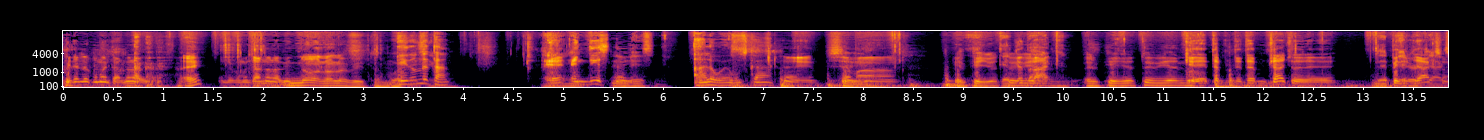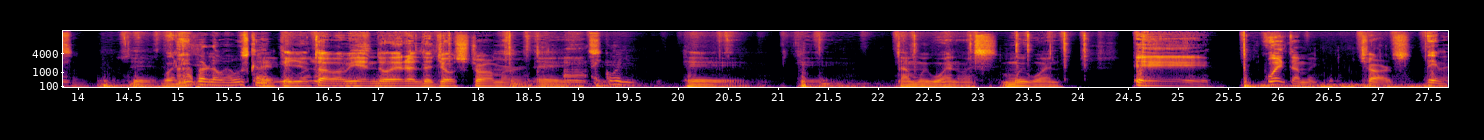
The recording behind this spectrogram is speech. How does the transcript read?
Mira el documental, no la vi. ¿Eh? El documental no la vi. No, no lo he visto. ¿Y dónde está? Eh, en Disney. En Disney. Ah, lo voy a buscar. Eh, Sí. Se llama. El que yo estoy viendo. El que yo estoy viendo. Que este, de este muchacho de. De Peter Peter, Jackson. Jackson. Sí. Buenísimo. Ah, pero lo voy a buscar. El que Muy yo bueno, estaba viendo era el de Joe Strummer. eh, Ah, sí. Coño. que, que está muy bueno, es muy bueno. Eh, cuéntame, Charles. Dime.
